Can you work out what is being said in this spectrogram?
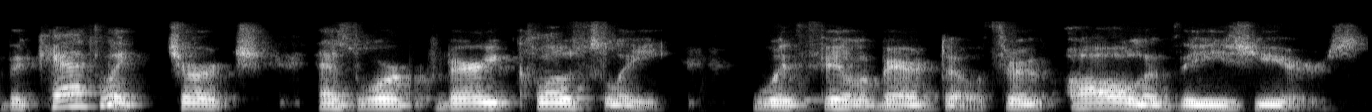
the Catholic Church has worked very closely with Filiberto through all of these years,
